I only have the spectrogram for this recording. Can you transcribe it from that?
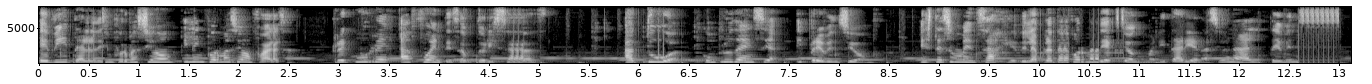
Evita la desinformación y la información falsa. Recurre a fuentes autorizadas. Actúa con prudencia y prevención. Este es un mensaje de la Plataforma de Acción Humanitaria Nacional de Venezuela.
